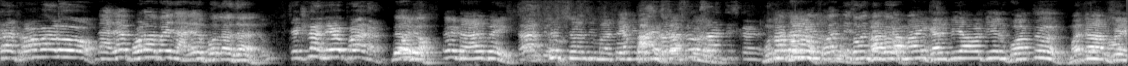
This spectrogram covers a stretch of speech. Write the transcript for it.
ખાઠવા વાળો. નારિયેળ ફોડા ભાઈ નારિયેળ ફોડા છે કેટલા લેવ ફાડ બેઠો. એ ડાય ભાઈ હા. સુખ શાંતિ માટે આ તો સુખ શાંતિ કરે. હું તો કહું, શાંતિ, શાંતિ કાકા કરો. મારી ઘર બી આવતી હોય ને ગોક, મજા આવશે.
